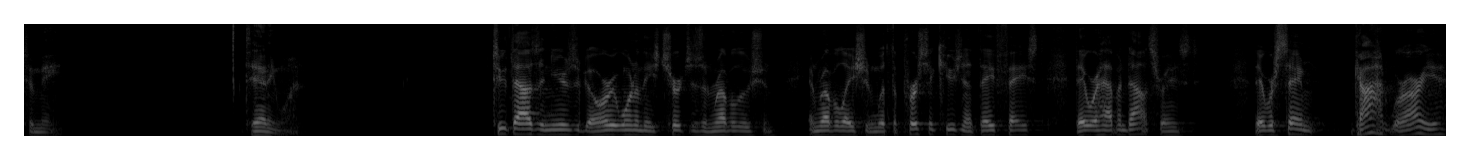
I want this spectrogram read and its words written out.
to me, to anyone. 2,000 years ago, every one of these churches in Revolution in Revelation with the persecution that they faced, they were having doubts raised. They were saying, God, where are you?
